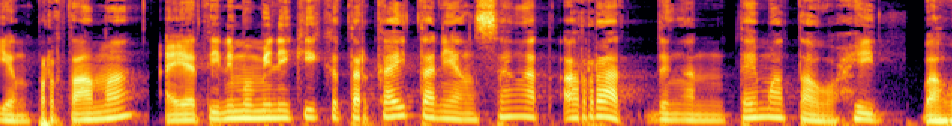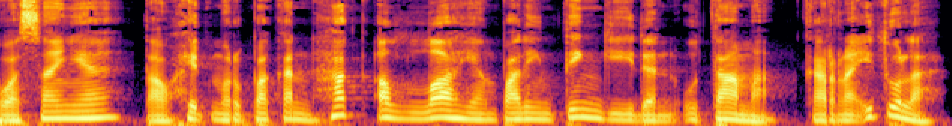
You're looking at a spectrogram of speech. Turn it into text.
Yang pertama, ayat ini memiliki keterkaitan yang sangat erat dengan tema tauhid, bahwasanya tauhid merupakan hak Allah yang paling tinggi dan utama. Karena itulah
